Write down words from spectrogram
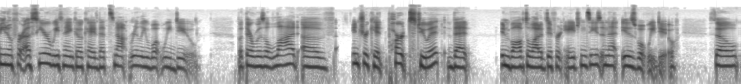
you know, for us here, we think, okay, that's not really what we do. But there was a lot of intricate parts to it that involved a lot of different agencies, and that is what we do. So,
